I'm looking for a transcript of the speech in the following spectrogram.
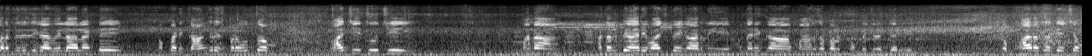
ప్రతినిధిగా వెళ్ళాలంటే అప్పటి కాంగ్రెస్ ప్రభుత్వం ఆచితూచి మన అటల్ బిహారీ వాజ్పేయి గారిని అమెరికా మహాసభలకు పంపించడం జరిగింది. ఇక భారతదేశం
